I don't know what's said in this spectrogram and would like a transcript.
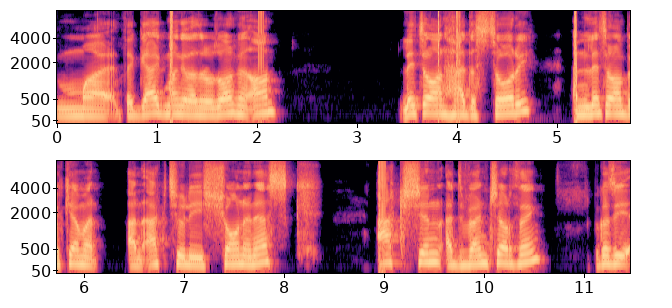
my the gag manga that I was working on later on had a story, and later on became an an actually shonen esque action adventure thing. Because he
